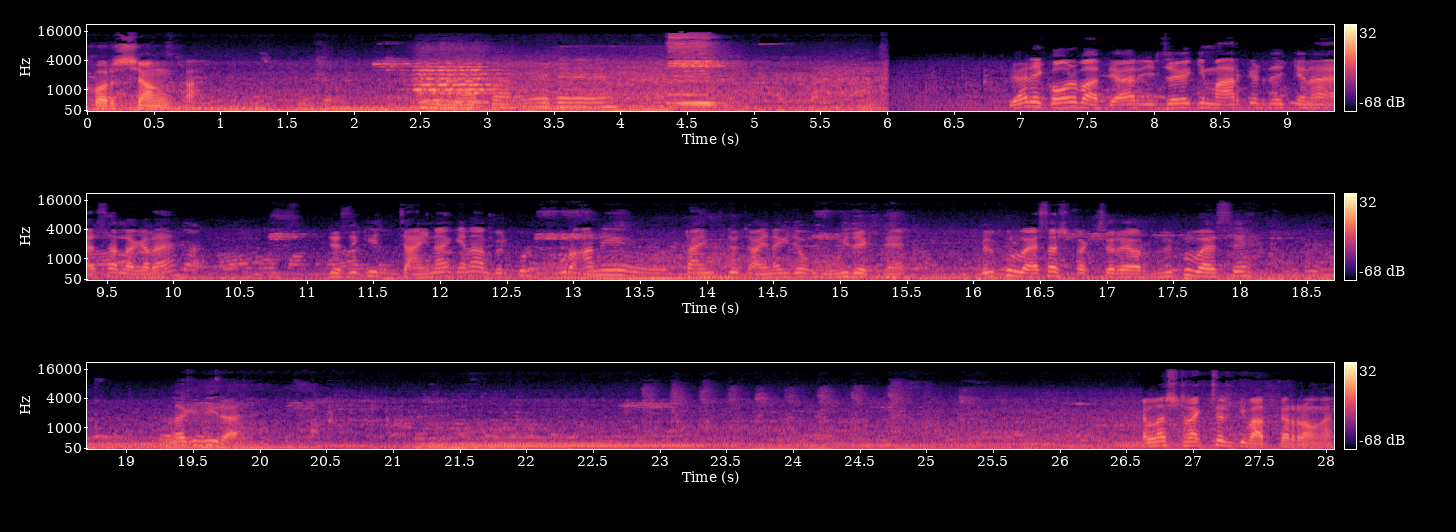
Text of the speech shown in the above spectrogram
खुरशंग का। यार एक और बात यार, इस जगह की मार्केट देख के ना ऐसा लग रहा है, जैसे कि चाइना के ना बिल्कुल पुराने टाइम जो चाइना की जो मूवी देखते हैं, बिल्कुल वैसा स्ट्रक्चर है और बिल्कुल वैसे लग भी रहा है। कलर स्ट्रक्चर की बात कर रहा हूँ मैं।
